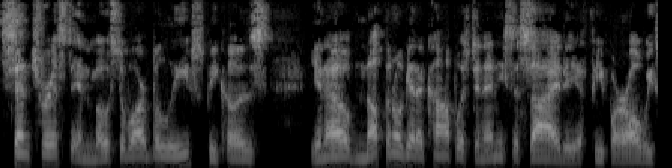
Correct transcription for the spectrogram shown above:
centrist in most of our beliefs because, you know, nothing will get accomplished in any society if people are always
